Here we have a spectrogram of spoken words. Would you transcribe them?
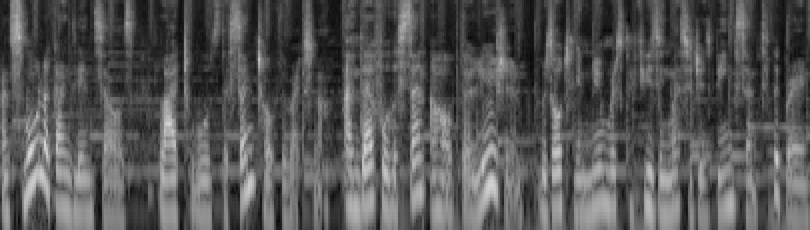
and smaller ganglion cells lie towards the center of the retina, and therefore the center of the illusion, resulting in numerous confusing messages being sent to the brain,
